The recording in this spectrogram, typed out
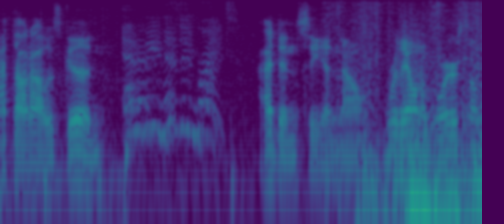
I thought I was good. I didn't see it, no. Were they on a board or something?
